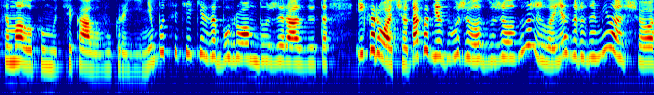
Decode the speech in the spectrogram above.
це мало кому цікаво в Україні, бо це тільки за бугром дуже розвита. І коротше, отак от я звужила, звужила, звужила. Я зрозуміла, що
